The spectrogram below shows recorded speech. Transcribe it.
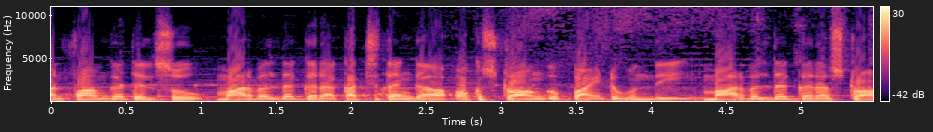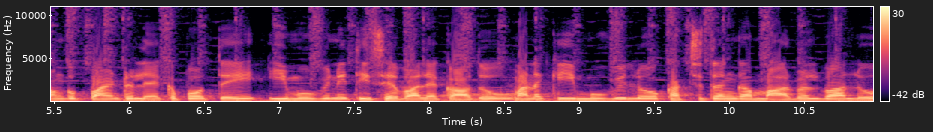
కన్ఫామ్గా తెలుసు. మార్వెల్ దగ్గర ఖచ్చితంగా ఒక స్ట్రాంగ్ పాయింట్ ఉంది. మార్వెల్ దగ్గర స్ట్రాంగ్ పాయింట్ లేకపోతే ఈ మూవీని తీసేవాళ్ళే కాదు. మనకి ఈ మూవీలో ఖచ్చితంగా మార్వెల్ వాళ్ళు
